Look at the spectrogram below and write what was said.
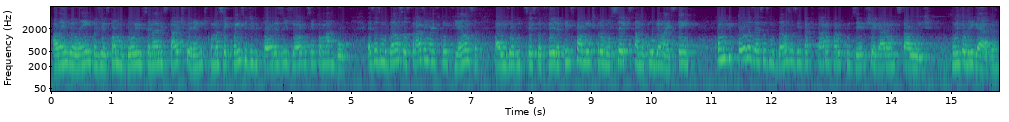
Além do elenco, a gestão mudou e o cenário está diferente, com uma sequência de vitórias e jogos sem tomar gol. Essas mudanças trazem mais confiança para o jogo de sexta-feira, principalmente para você que está no clube há mais tempo? Como que todas essas mudanças impactaram para o Cruzeiro chegar onde está hoje? Muito obrigada.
